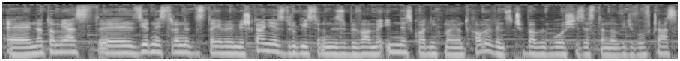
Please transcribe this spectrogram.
E, natomiast e, z jednej strony dostajemy mieszkanie, z drugiej strony zbywamy inny składnik majątkowy, więc trzeba by było się zastanowić wówczas,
